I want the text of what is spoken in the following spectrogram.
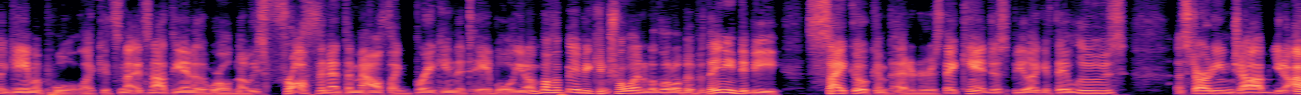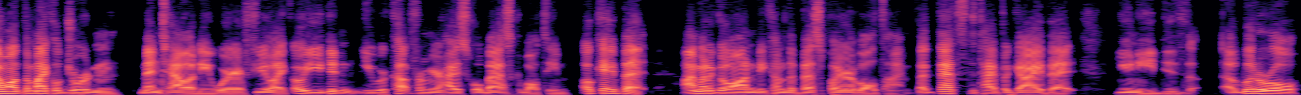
a game of pool. Like it's not it's not the end of the world. No, he's frothing at the mouth, like breaking the table, you know, maybe controlling it a little bit, but they need to be psycho competitors. They can't just be like if they lose a starting job, you know, I want the Michael Jordan mentality where if you're like, oh, you didn't you were cut from your high school basketball team. Okay, bet. I'm gonna go on and become the best player of all time. That that's the type of guy that you need. A literal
